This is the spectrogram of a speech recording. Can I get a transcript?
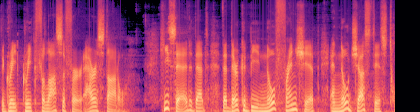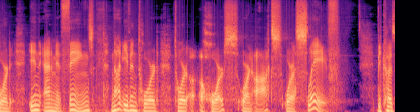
The great Greek philosopher Aristotle, he said that, that there could be no friendship and no justice toward inanimate things, not even toward, toward a, a horse or an ox or a slave because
